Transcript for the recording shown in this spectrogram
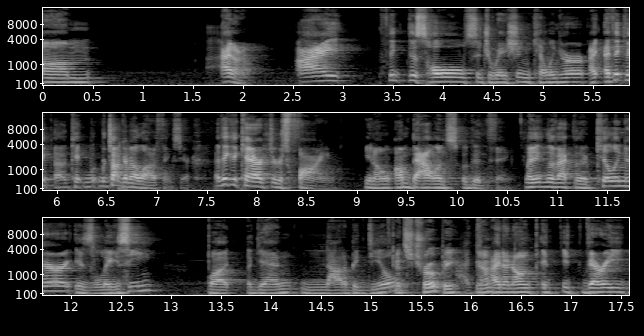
Um, I don't know. I think this whole situation, killing her, I, I think the, okay, we're talking about a lot of things here. I think the character is fine. You know, on balance, a good thing. I think the fact that they're killing her is lazy, but again, not a big deal. It's tropey. I, yeah. I don't know. It, it very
